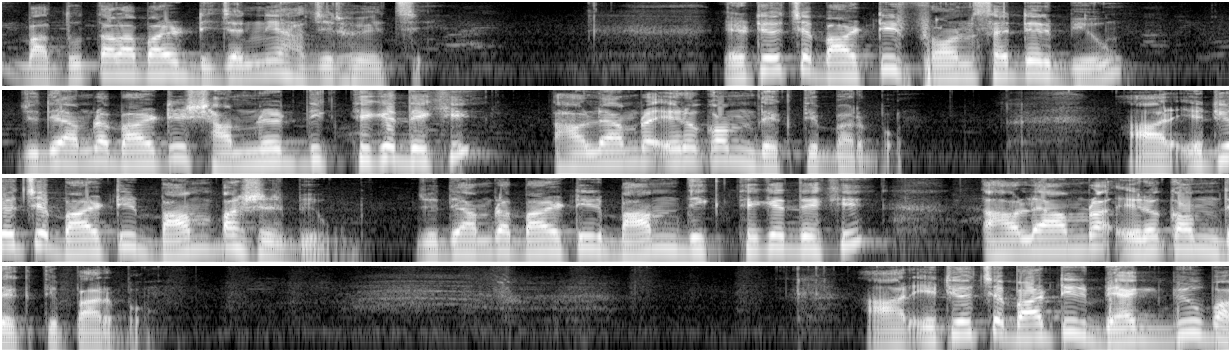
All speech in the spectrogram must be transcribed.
বা দোতলা বাড়ির ডিজাইন নিয়ে হাজির হয়েছি। এটি হচ্ছে বাড়িটির ফ্রন্ট সাইডের ভিউ। যদি আমরা বাড়িটির সামনের দিক থেকে দেখি, তাহলে আমরা এরকম দেখতে পারব। আর এটি হচ্ছে বাড়িটির বাম পাশের ভিউ। যদি আমরা বাড়িটির বাম দিক থেকে দেখি, তাহলে আমরা এরকম দেখতে পারব। আর এটি হচ্ছে বাড়িটির ব্যাক ভিউ বা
